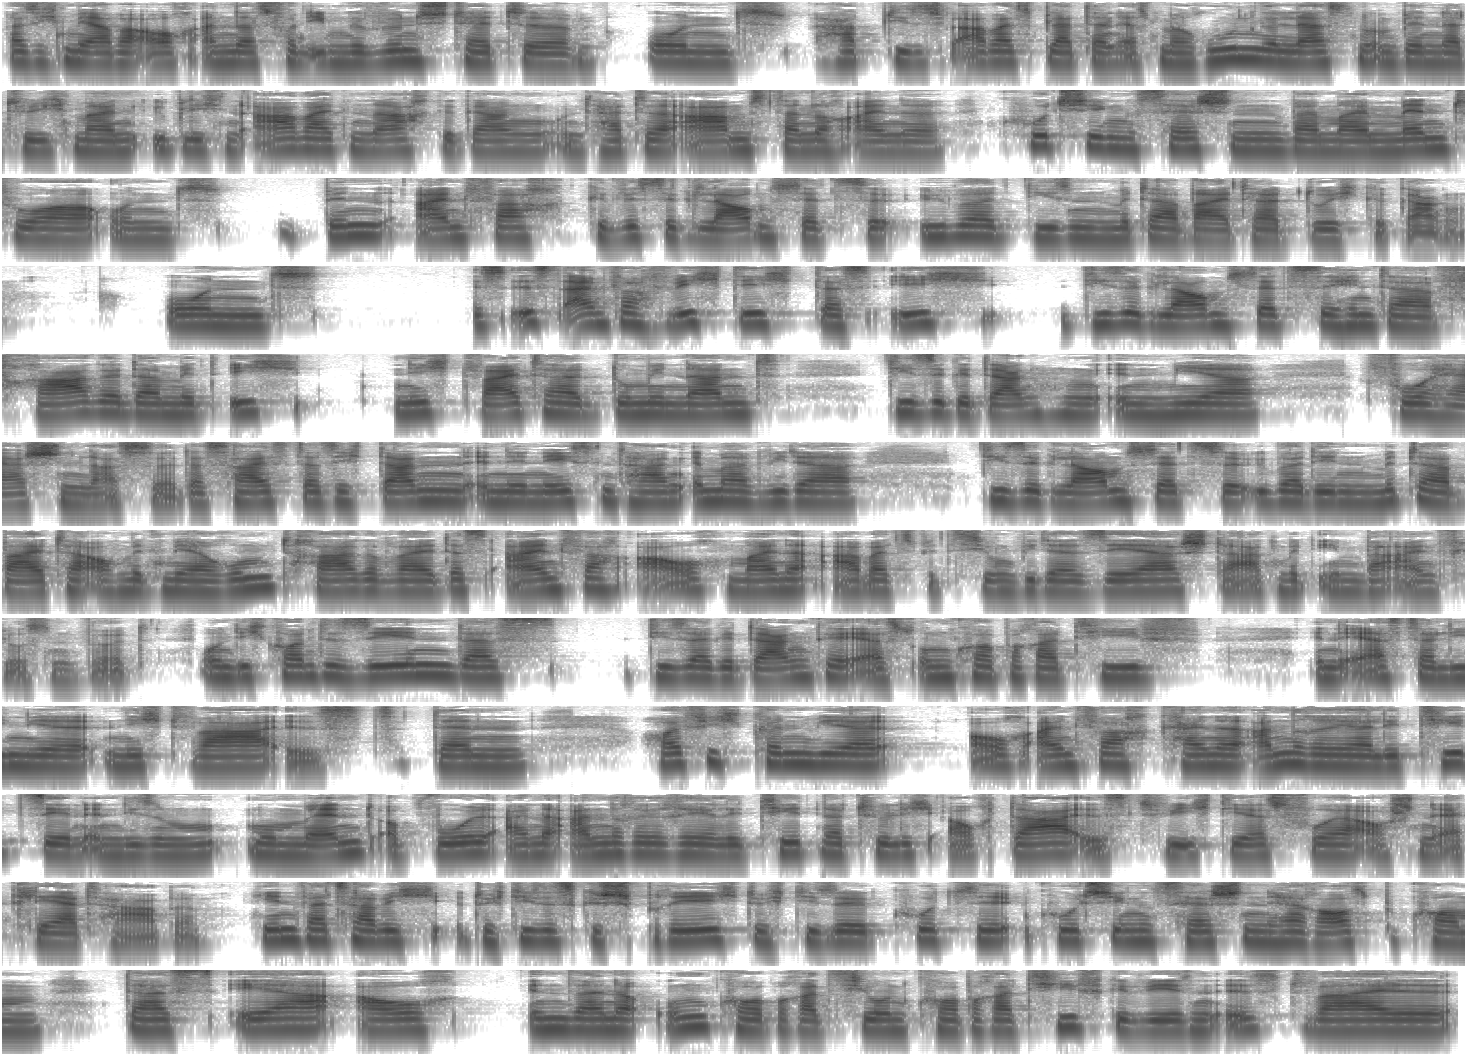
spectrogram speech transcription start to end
was ich mir aber auch anders von ihm gewünscht hätte und habe dieses Arbeitsblatt dann erstmal ruhen gelassen und bin natürlich meinen üblichen Arbeiten nachgegangen und hatte abends dann noch eine Coaching-Session bei meinem Mentor und bin einfach gewisse Glaubenssätze über diesen Mitarbeiter durchgegangen. Und es ist einfach wichtig, dass ich diese Glaubenssätze hinterfrage, damit ich nicht weiter dominant diese Gedanken in mir vorherrschen lasse. Das heißt, dass ich dann in den nächsten Tagen immer wieder diese Glaubenssätze über den Mitarbeiter auch mit mir herumtrage, weil das einfach auch meine Arbeitsbeziehung wieder sehr stark mit ihm beeinflussen wird. Und ich konnte sehen, dass dieser Gedanke erst unkooperativ in erster Linie nicht wahr ist. Denn häufig können wir auch einfach keine andere Realität sehen in diesem Moment, obwohl eine andere Realität natürlich auch da ist, wie ich dir es vorher auch schon erklärt habe. Jedenfalls habe ich durch dieses Gespräch, durch diese kurze Coaching-Session herausbekommen, dass er auch in seiner Unkooperation kooperativ gewesen ist, weil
